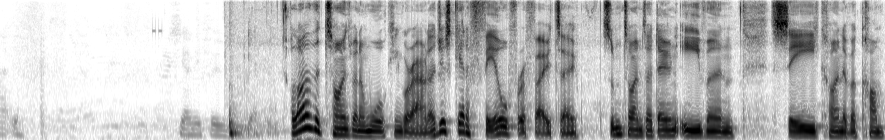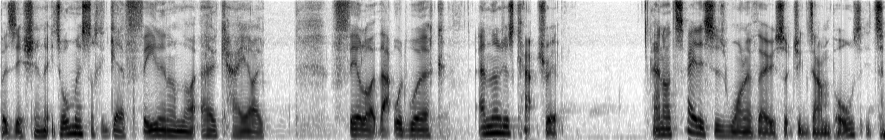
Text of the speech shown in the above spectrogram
at you. It's the only food you get. A lot of the times when I'm walking around, I just get a feel for a photo. Sometimes I don't even see kind of a composition. It's almost like I get a feeling. I'm like, okay, I feel like that would work, and then I just capture it. And I'd say this is one of those such examples. It's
